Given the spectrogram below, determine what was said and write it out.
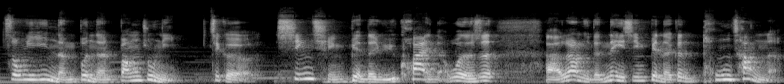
中医能不能帮助你这个？心情变得愉快呢，或者是，啊，让你的内心变得更通畅呢，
